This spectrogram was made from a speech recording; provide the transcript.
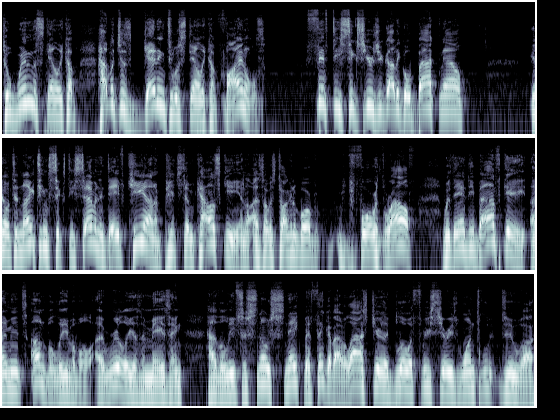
to win the Stanley Cup, how about just getting to a Stanley Cup Finals? 56 years. You got to go back now you know, to 1967 and Dave Keon and Pete Stemkowski. And as I was talking about before with Ralph, with Andy Bathgate. I mean, it's unbelievable. It really is amazing how the Leafs are snow snake. But think about it. Last year, they blew a three series one to to, uh,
